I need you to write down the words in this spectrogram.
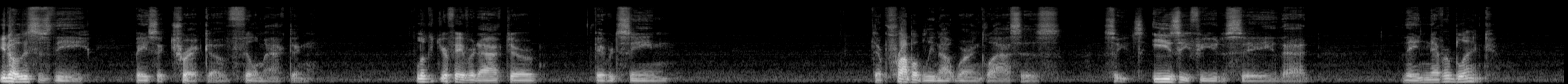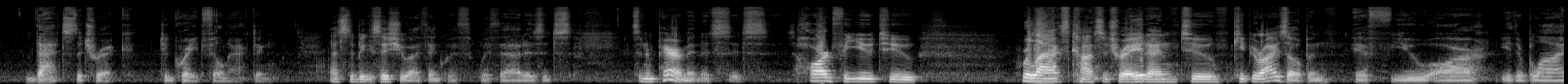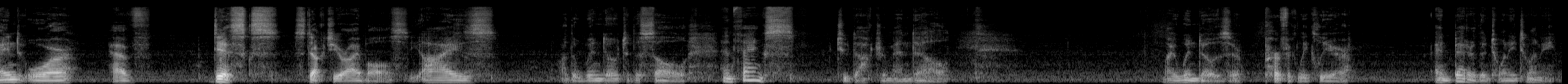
You know, this is the basic trick of film acting. Look at your favorite actor, favorite scene, they're probably not wearing glasses, so it's easy for you to see that they never blink. That's the trick to great film acting. That's the biggest issue I think with, with that is it's it's an impairment. It's it's hard for you to relax, concentrate, and to keep your eyes open if you are either blind or have discs stuck to your eyeballs. The eyes are the window to the soul. And thanks to Dr. Mandel, my windows are perfectly clear and better than 2020.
